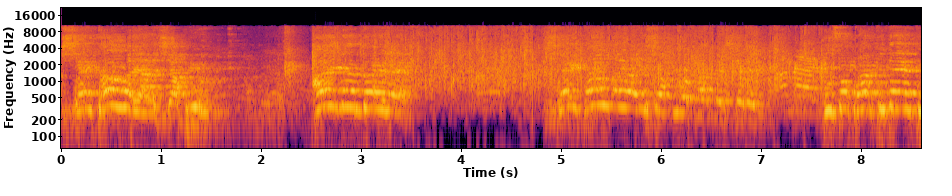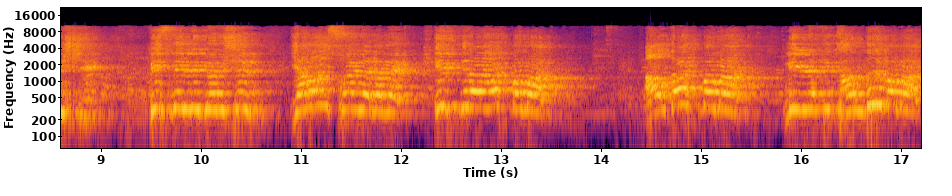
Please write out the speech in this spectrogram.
şeytanla yarış yapıyor. Aynen böyle. Şeytanla yarış yapıyor görüşün yalan söylememek, iftira atmamak, aldatmamak, milleti kandırmamak,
